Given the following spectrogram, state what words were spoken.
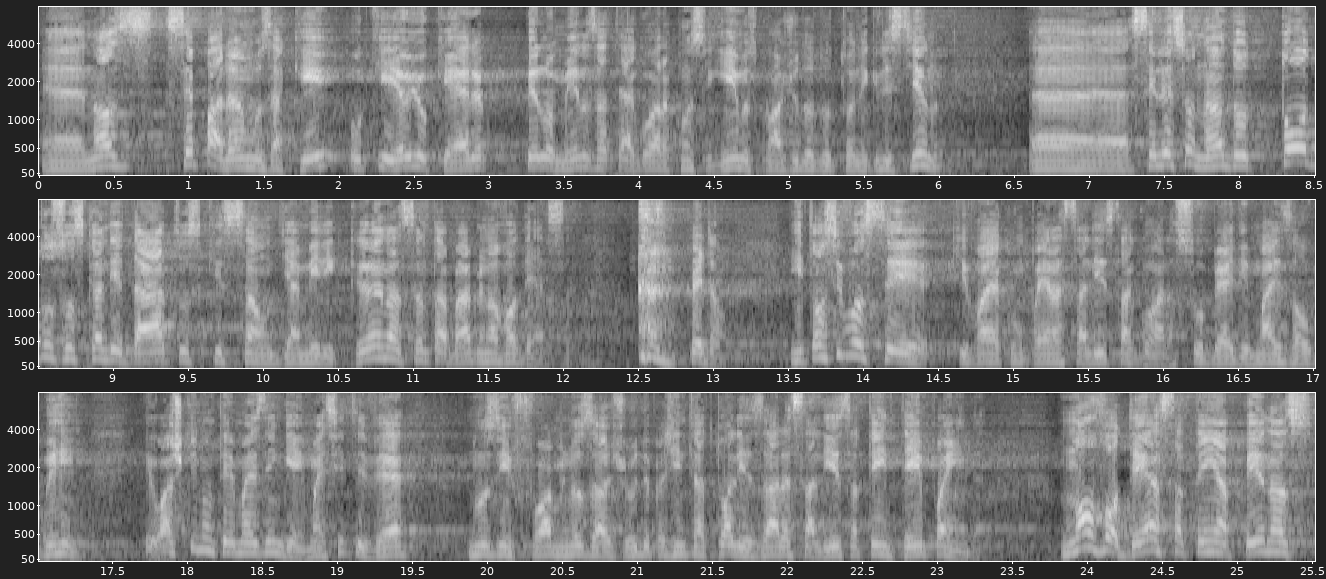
é, nós separamos aqui o que eu e o Keller, pelo menos até agora, conseguimos, com a ajuda do Tony Cristino, é, selecionando todos os candidatos que são de Americana, Santa Bárbara e Nova Odessa. Perdão. Então, se você que vai acompanhar essa lista agora souber de mais alguém, Eu acho que não tem mais ninguém, mas se tiver, nos informe, nos ajude para a gente atualizar essa lista, tem tempo ainda. Nova Odessa tem apenas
